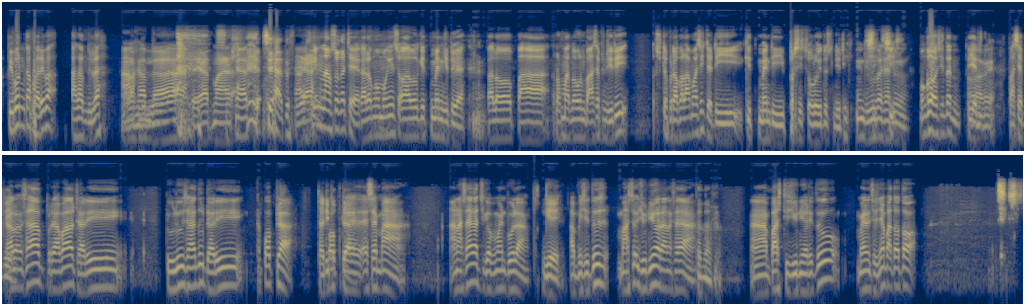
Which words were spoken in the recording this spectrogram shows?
Pipun kabarnya Pak? Alhamdulillah. Alhamdulillah sehat Mas. Sehat. Sehat. Ya. Mungkin langsung aja ya kalau ngomongin soal kitman gitu ya. Kalau Pak Rohmat maupun Pak Asep sendiri sudah berapa lama sih jadi kitman di Persis Solo itu sendiri? Ini dulu Mas Si- dulu. Monggo sinten? Rian. Oh, oke. Pak Asep. Kalau saya berawal dari dulu saya tuh dari Popda, Dari Popda. SMA. Anak saya kan juga pemain bola. Nggih. Habis itu masuk junior anak saya. Benar. Nah, pas di junior itu manajernya Pak Toto.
